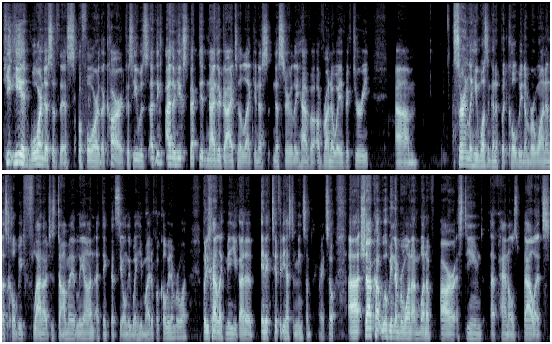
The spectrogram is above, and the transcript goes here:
He he had warned us of this before the card because he was. I think either he expected neither guy to like you know, necessarily have a, a runaway victory. Um, Certainly, he wasn't going to put Colby number one unless Colby flat out just dominated Leon. I think that's the only way he might have put Colby number one. But he's kind of like me. You got to inactivity has to mean something, right? So uh, Shavkat will be number one on one of our esteemed uh, panels ballots,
